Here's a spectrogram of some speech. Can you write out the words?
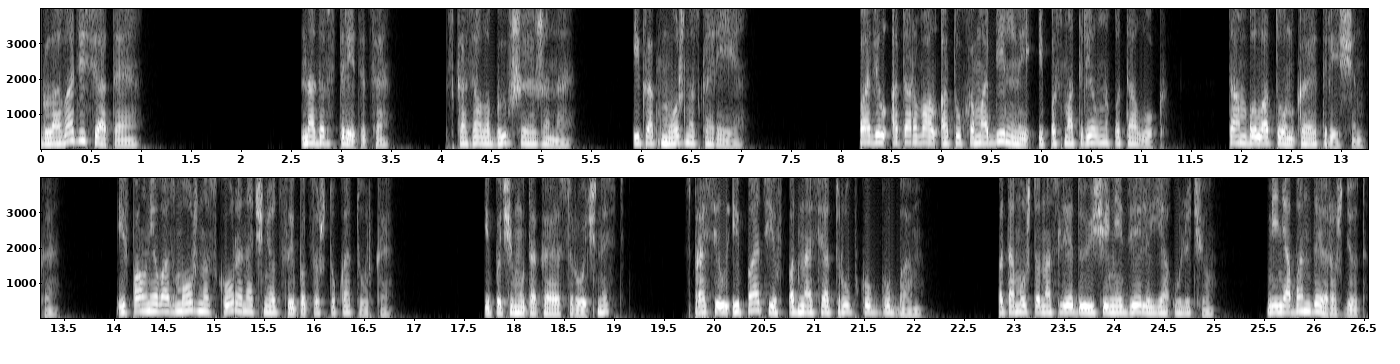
Глава 10. «Надо встретиться», — сказала бывшая жена. «И как можно скорее». Павел оторвал от уха мобильный и посмотрел на потолок. Там была тонкая трещинка. И вполне возможно, скоро начнет сыпаться штукатурка. «И почему такая срочность?» — спросил Ипатьев, поднося трубку к губам. «Потому что на следующей неделе я улечу. Меня Бандера ждет.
